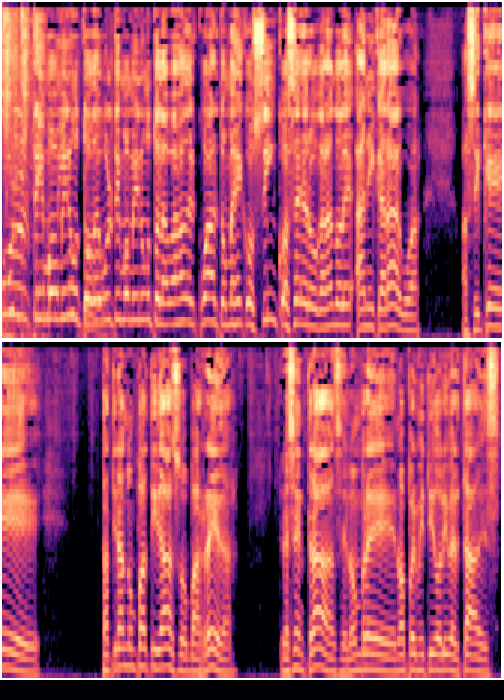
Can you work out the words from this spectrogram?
último minuto, de último minuto en la baja del cuarto, México 5 a 0 ganándole a Nicaragua. Así que está tirando un partidazo, Barreda, tres entradas, el hombre no ha permitido libertades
